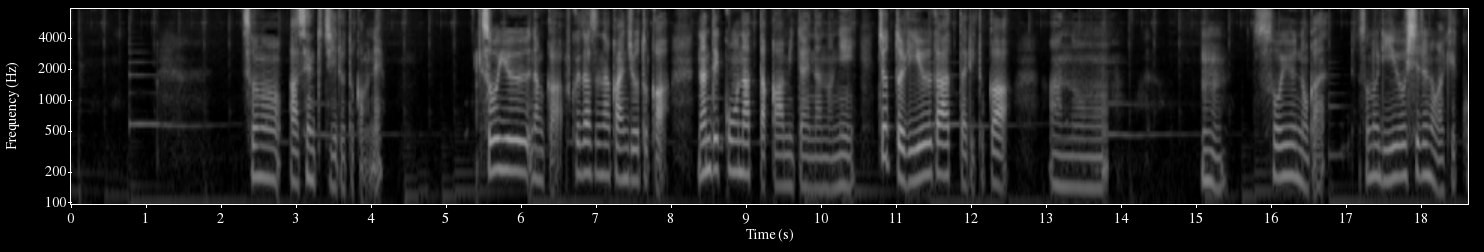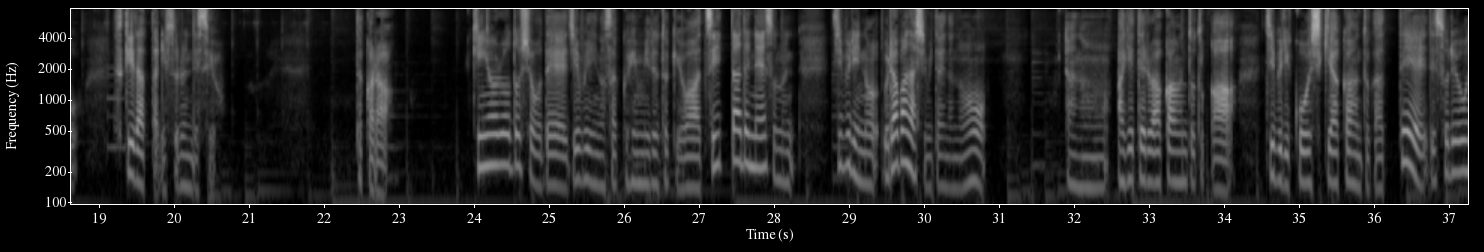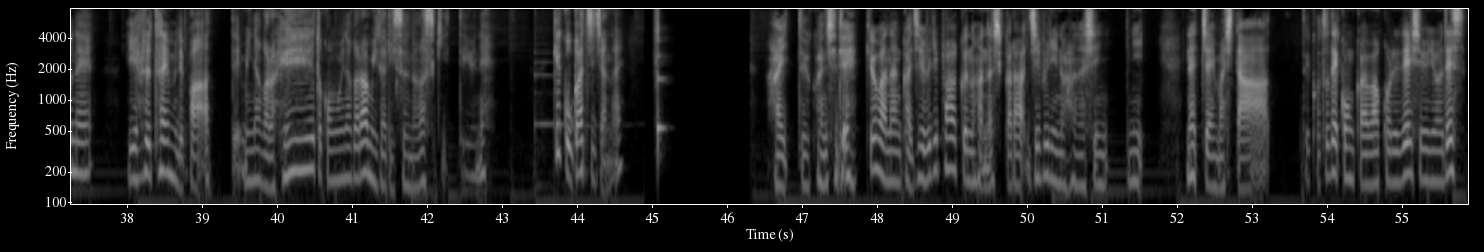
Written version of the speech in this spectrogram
その、あ、千と千尋とかもね。そういうなんか複雑な感情とか、なんでこうなったかみたいなのに、ちょっと理由があったりとか、あのうん、そういうのが、その理由を知るのが結構好きだったりするんですよ。だから、金曜ロードショーでジブリの作品見るときは、ツイッターでね、そのジブリの裏話みたいなのをあの、上げてるアカウントとか、ジブリ公式アカウントがあって、で、それをね、リアルタイムでパーって見ながら、へーとか思いながら見たりするのが好きっていうね。結構ガチじゃない？はい、という感じで、今日はなんかジブリパークの話からジブリの話になっちゃいました。ということで、今回はこれで終了です。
